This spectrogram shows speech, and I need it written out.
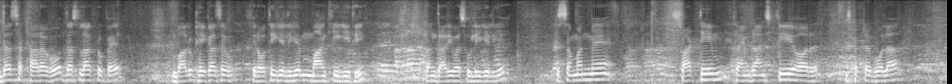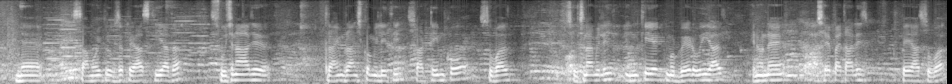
दस अट्ठारह को 10 लाख रुपए बालू ठेका से फिरौती के लिए मांग की गई थी रंगदारी वसूली के लिए। इस संबंध में स्वाट टीम, क्राइम ब्रांच की और इंस्पेक्टर गोला ने सामूहिक रूप से प्रयास किया था। सूचना आज क्राइम ब्रांच को मिली थी। स्वाट टीम को सुबह सूचना मिली। इनकी एक मुठभेड़ हुई आज। इन्होंने छः पैंतालीस पे आज सुबह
